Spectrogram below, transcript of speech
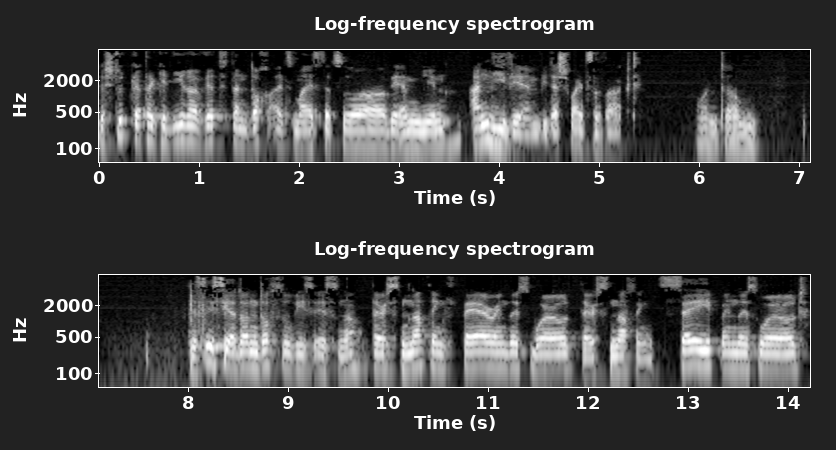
der Stuttgarter Kedira wird dann doch als Meister zur WM gehen. An die WM, wie der Schweizer sagt. Und ähm, das ist ja dann doch so, wie es ist, ne? There's nothing fair in this world, there's nothing safe in this world,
